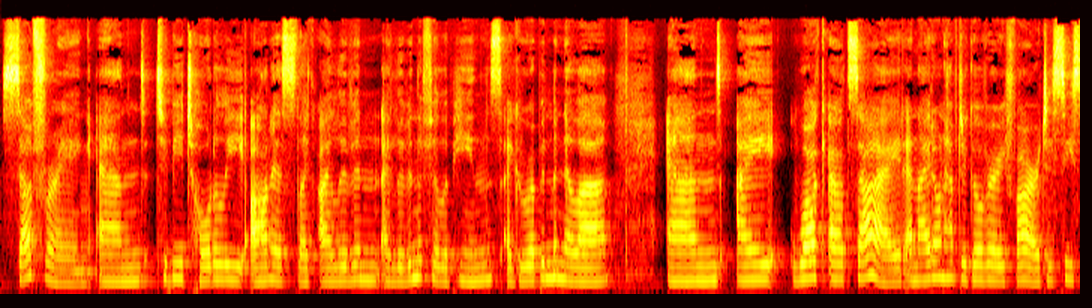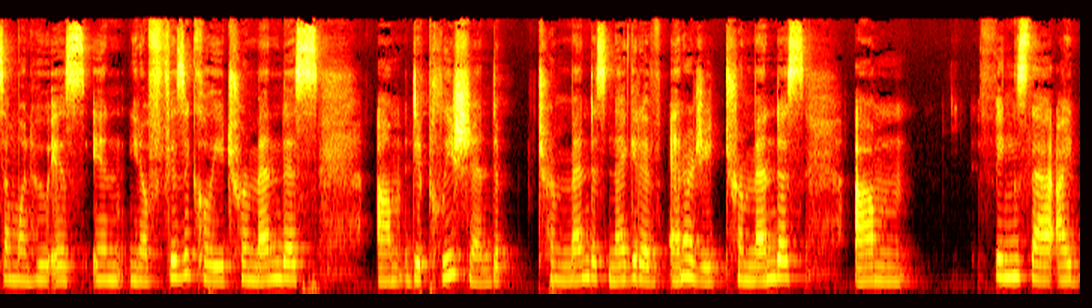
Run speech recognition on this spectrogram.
suffering. And to be totally honest, like I live in I live in the Philippines. I grew up in Manila and I walk outside and I don't have to go very far to see someone who is in, you know, physically tremendous um, depletion, de- tremendous negative energy, tremendous um, things that I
